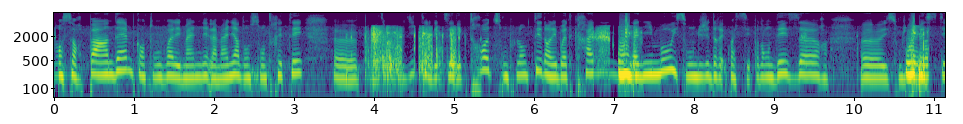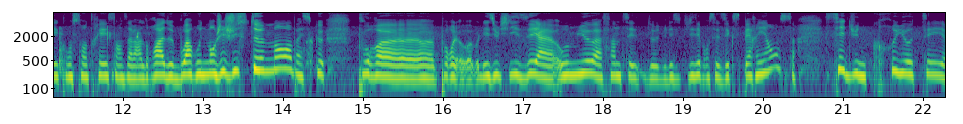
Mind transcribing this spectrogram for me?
on n'en sort pas indemne quand on voit les la manière dont sont traités. Euh, vous dites que les électrodes sont plantées dans les boîtes crâniennes des animaux. Ils sont obligés de. Quoi, c'est pendant des heures. ils sont obligés de rester concentrés sans avoir le droit de boire ou de manger, justement parce que pour, pour les utiliser au mieux afin de, de, les utiliser pour ces expériences, c'est d'une cruauté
